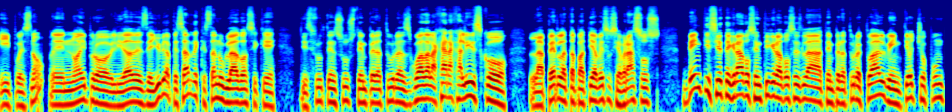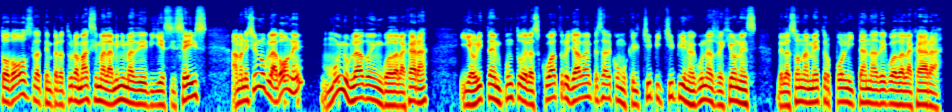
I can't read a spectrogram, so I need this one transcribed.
Y pues no, eh, no hay probabilidades de lluvia a pesar de que está nublado, así que disfruten sus temperaturas. Guadalajara, Jalisco, la perla tapatía, besos y abrazos. 27 grados centígrados es la temperatura actual, 28.2 la temperatura máxima, la mínima de 16. Amaneció nubladón, ¿eh? Muy nublado en Guadalajara y ahorita en punto de las 4 ya va a empezar como que el chipi chipi en algunas regiones de la zona metropolitana de Guadalajara.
